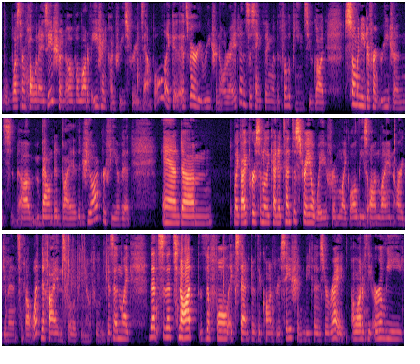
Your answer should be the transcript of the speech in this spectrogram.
Western colonization of a lot of Asian countries, for example. Like it's very regional, right? And it's the same thing with the Philippines. You've got so many different regions um, bounded by the geography of it. And um, like I personally kind of tend to stray away from like all these online arguments about what defines Filipino food because then like that's that's not the full extent of the conversation because you're right a lot of the early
